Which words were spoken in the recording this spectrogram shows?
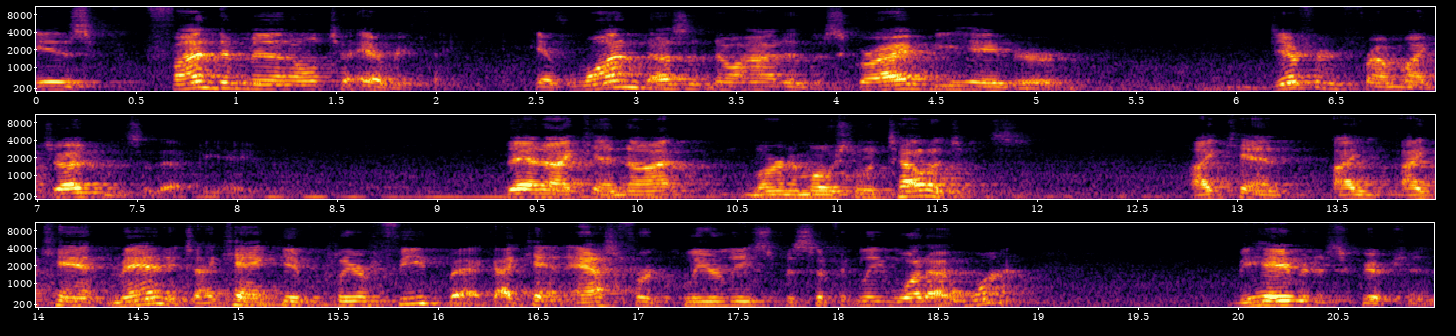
is fundamental to everything. If one doesn't know how to describe behavior different from my judgments of that behavior, then I cannot learn emotional intelligence. I can't, I, I can't manage. I can't give clear feedback. I can't ask for clearly, specifically what I want. Behavior description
